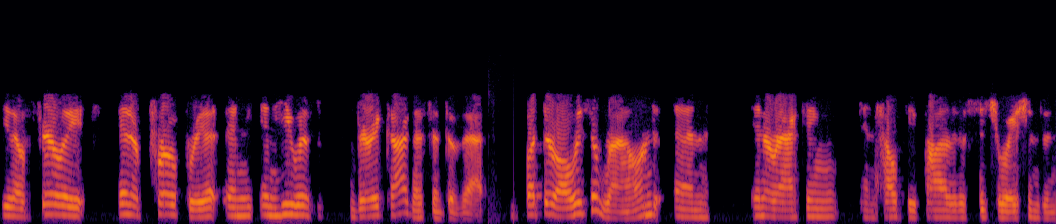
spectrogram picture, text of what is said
you know, fairly inappropriate. And, and he was very cognizant of that. But they're always around and interacting in healthy, positive situations in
